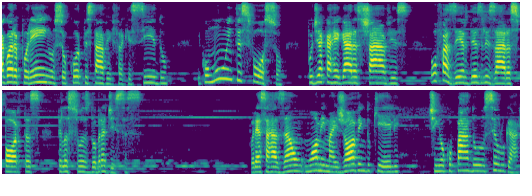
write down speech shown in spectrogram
Agora, porém, o seu corpo estava enfraquecido e, com muito esforço, podia carregar as chaves ou fazer deslizar as portas pelas suas dobradiças. Por essa razão, um homem mais jovem do que ele tinha ocupado o seu lugar.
